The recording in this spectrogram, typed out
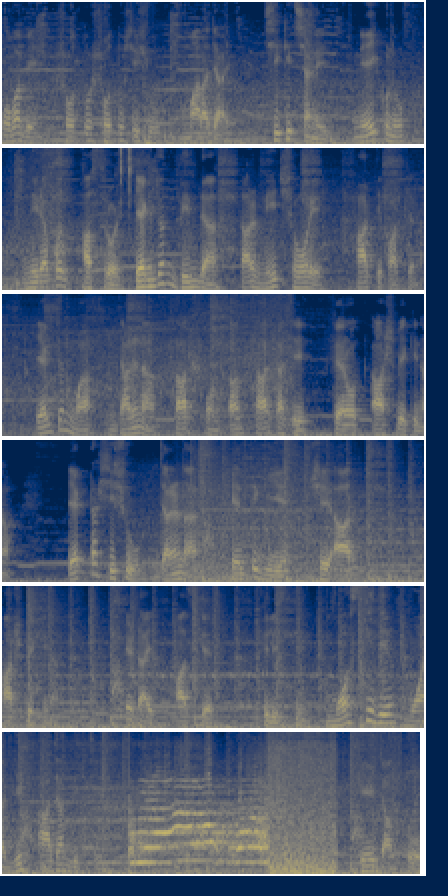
অভাবে শত শত শিশু মারা যায়। চিকিৎসা নেই নেই কোনো নিরাপদ আশ্রয়। একজন বৃদ্ধা তার নিজ শহরে হারতে পারছে না। একজন মা জানে না তার সন্তান তার কাছে ফেরত আসবে কিনা। একটা শিশু জানে না খেলতে গিয়ে সে আর আসবে কিনা। এটাই আজকের ফিলিস্তিন। মসজিদে মুয়াজ্জিন আজান দিচ্ছে। কে জানতো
